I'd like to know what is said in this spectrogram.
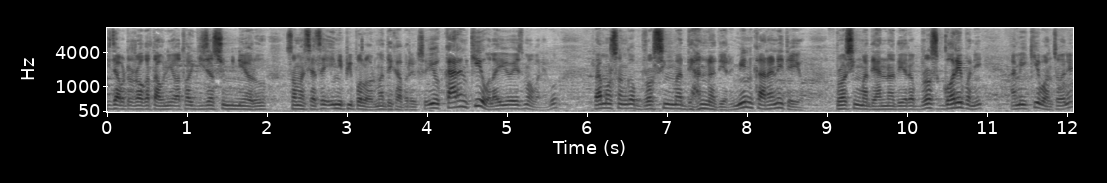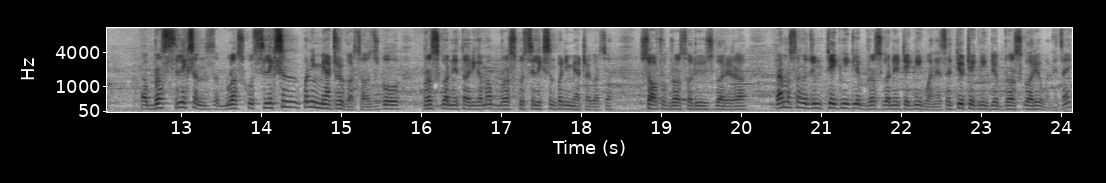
गिजाबाट रगत आउने अथवा गिजा सुन्निनेहरू समस्या चाहिँ यिनी पिपलहरूमा देखा परेको छ। यो कारण के होला यो एजमा भनेको राम्रोसँग ब्रसिङमा ध्यान नदिएर मेन कारण नै त्यही हो। ब्रसिङमा ध्यान नदिएर ब्रस गरे पनि हामी के भन्छौँ भने ब्रस सिलेक्सन ब्रसको सिलेक्सन पनि म्याटर गर्छ। हजुरको ब्रस गर्ने तरिकामा ब्रसको सिलेक्सन पनि म्याटर गर्छ। सफ्ट ब्रसहरू युज गरेर राम्रोसँग जुन टेक्निकले ब्रस गर्ने टेक्निक भनेको छ त्यो टेक्निकले ब्रस गऱ्यो भने चाहिँ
